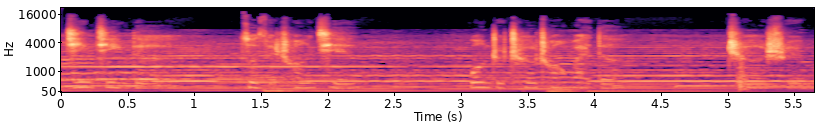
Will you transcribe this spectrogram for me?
静静的坐在窗前，望着车窗外的车水马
